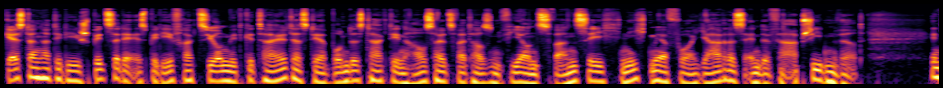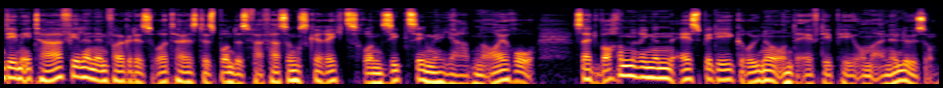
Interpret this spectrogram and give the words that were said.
Gestern hatte die Spitze der SPD-Fraktion mitgeteilt, dass der Bundestag den Haushalt 2024 nicht mehr vor Jahresende verabschieden wird. In dem Etat fehlen infolge des Urteils des Bundesverfassungsgerichts rund 17 Milliarden Euro. Seit Wochen ringen SPD, Grüne und FDP um eine Lösung.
